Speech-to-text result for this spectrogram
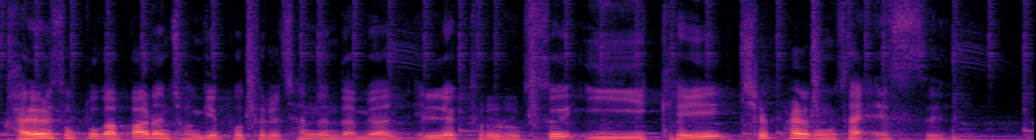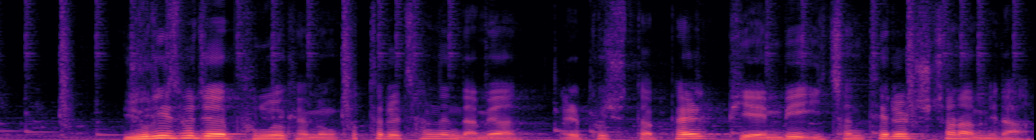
가열 속도가 빠른 전기 포트를 찾는다면 일렉트로룩스 E EEK7804S 유리 소재의 분유 겸용 포트를 찾는다면 엘프 슈타펠 B&B 2000T를 추천합니다.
